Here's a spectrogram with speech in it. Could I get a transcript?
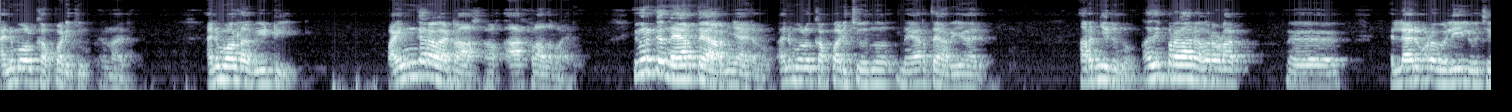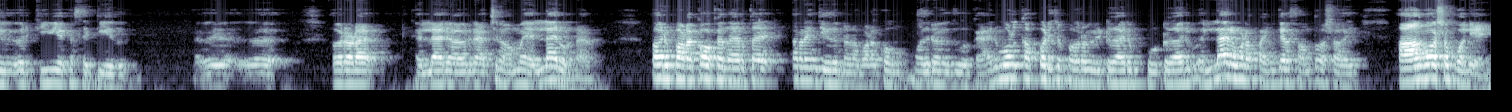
അനുമോൾ കപ്പടിക്കും എന്നായിരുന്നു. അനുമോളുടെ വീട്ടിൽ ഭയങ്കരമായിട്ട് ആഹ്ലാ- ആഹ്ലാദമായിരുന്നു. ഇവർക്ക് നേരത്തെ അറിഞ്ഞായിരുന്നു. അനുമോൾ കപ്പടിച്ചു എന്ന് നേരത്തെ അറിയാമായിരുന്നു അറിഞ്ഞിരുന്നു. അതിപ്രകാരം അവരോട് എല്ലാവരും കൂടെ വെളിയിൽ വെച്ച് ഒരു ടി വി ഒക്കെ സെറ്റ് ചെയ്ത് അവരുടെ എല്ലാവരും അവരുടെ അച്ഛനും അമ്മയും എല്ലാവരും ഉണ്ടായിരുന്നു. അപ്പോൾ അവർ പടക്കമൊക്കെ നേരത്തെ അറേഞ്ച് ചെയ്തിട്ടുണ്ട്. പടക്കവും മധുരവും ഇതുമൊക്കെ അനുമോൾ കപ്പടിച്ചപ്പോൾ അവരുടെ വീട്ടുകാരും കൂട്ടുകാരും എല്ലാവരും കൂടെ ഭയങ്കര സന്തോഷമായി. ആഘോഷം പോലെയായി.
